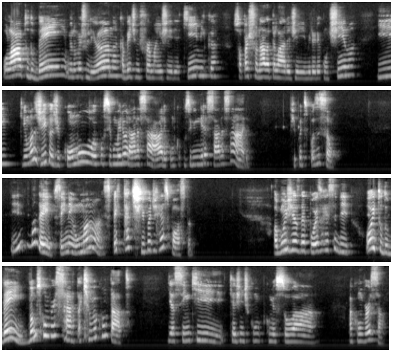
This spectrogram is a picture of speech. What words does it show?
Olá, tudo bem? Meu nome é Juliana, acabei de me formar em engenharia química, sou apaixonada pela área de melhoria contínua e queria umas dicas de como eu consigo melhorar nessa área, como que eu consigo ingressar nessa área fico à disposição. E mandei, sem nenhuma expectativa de resposta. Alguns dias depois eu recebi: Oi, tudo bem? Vamos conversar, tá aqui o meu contato. E assim que, que a gente com, começou a, a conversar.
